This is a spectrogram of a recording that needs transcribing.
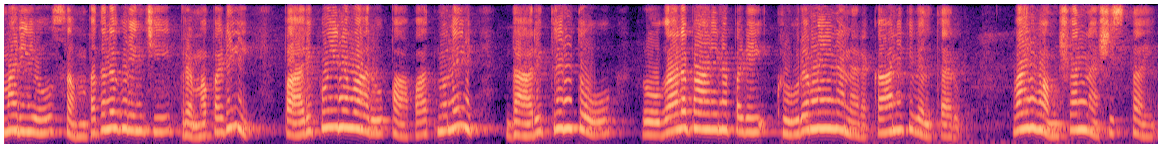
మరియు సంపదల గురించి భ్రమపడి పారిపోయిన వారు పాపాత్ములై దారిద్ర్యంతో రోగాల బారిన పడి క్రూరమైన నరకానికి వెళ్తారు. వారి వంశాలు నశిస్తాయి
